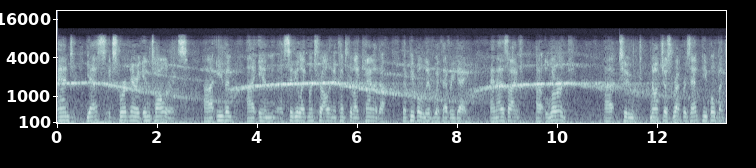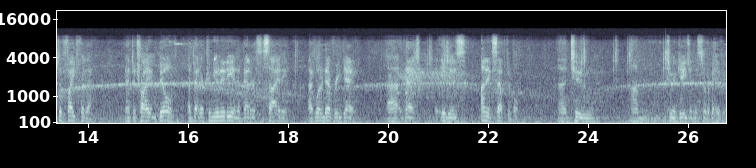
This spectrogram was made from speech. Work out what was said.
and yes, extraordinary intolerance. Even in a city like Montreal, in a country like Canada, that people live with every day. And as I've uh, learned uh, to not just represent people, but to fight for them and to try and build a better community and a better society, I've learned every day uh, that it is unacceptable uh, to um, to engage in this sort of behavior.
